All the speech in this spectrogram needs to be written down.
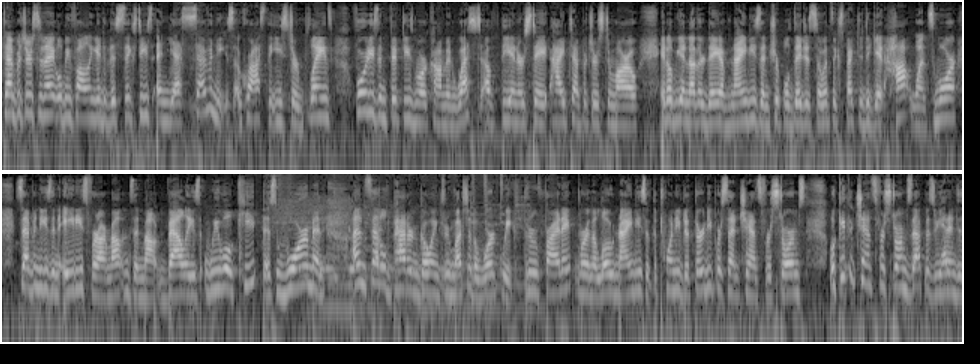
Temperatures tonight will be falling into the 60s and yes, 70s across the eastern plains. 40s and 50s more common west of the interstate. High temperatures tomorrow. It'll be another day of 90s and triple digits, so it's expected to get hot once more. 70s and 80s for our mountains and mountain valleys. We will keep this warm and unsettled pattern going through much of the work week. Through Friday, we're in the low 90s with a 20 to 30 percent chance for storms. We'll keep the chance for storms up as we head into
